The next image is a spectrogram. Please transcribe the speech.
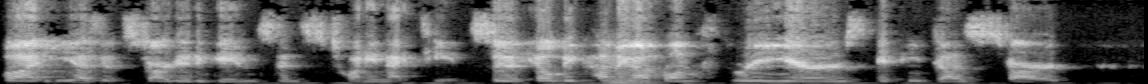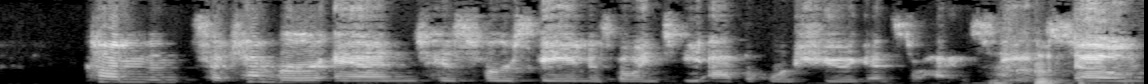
but he hasn't started a game since 2019. So he'll be coming Mm. up on three years if he does start come September. And his first game is going to be at the Horseshoe against Ohio State. so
